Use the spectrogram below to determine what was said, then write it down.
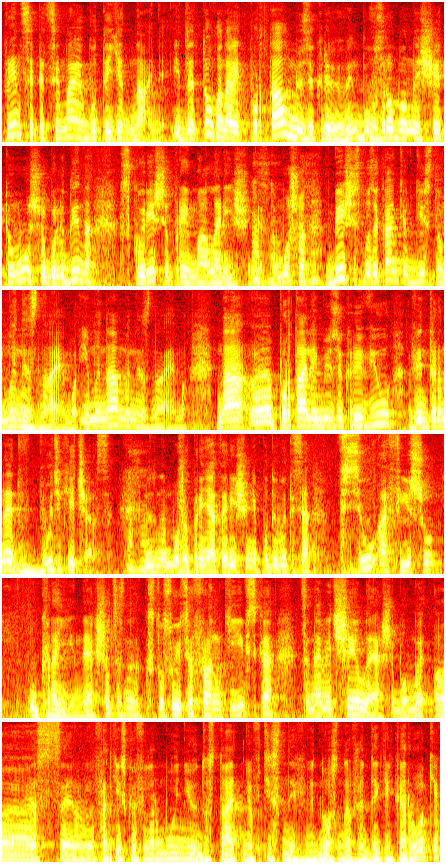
принципі це має бути єднання. І для того навіть портал Music Review, він був зроблений ще й тому, щоб людина скоріше приймала рішення. Тому що більшість музикантів дійсно ми не знаємо, імена ми не знаємо. На е, порталі Music Review в інтернет в будь-який час людина може прийняти рішення подивитися всю афішу України. Якщо це стосується Франківська, це навіть ще й легше, бо ми е, з Франківською філармонією достатньо в тісних відносинах вже декілька років.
